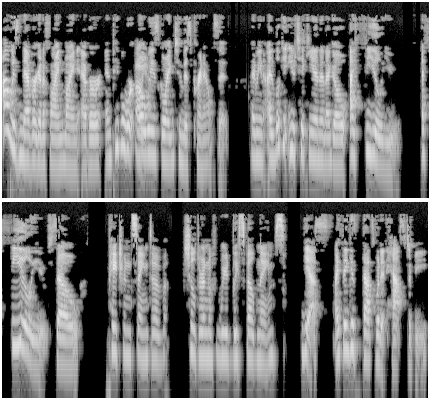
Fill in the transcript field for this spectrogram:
I was never gonna find mine ever, and people were Oh, yeah. always going to mispronounce it. I mean, I look at you, Tikian, and I go, I feel you. I feel you. So, Patron saint of children with weirdly spelled names. Yes, I think it's, that's what it has to be.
